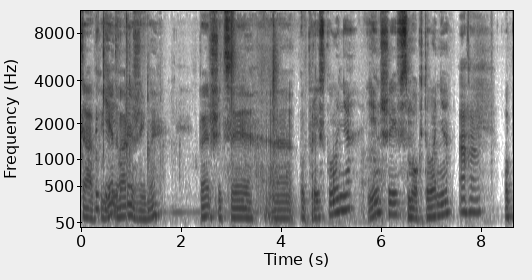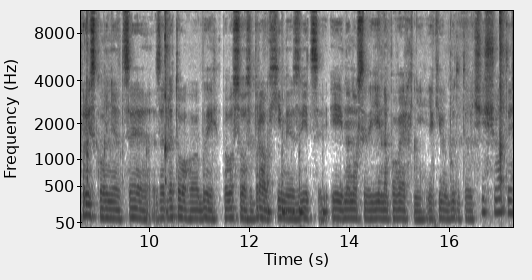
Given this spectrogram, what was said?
Так, Окей. є два режими. Перший це е, оприскування, інший всмоктування. Ага. Оприскування це задля того, аби пилосос брав хімію звідси і наносив її на поверхні, які ви будете очищувати.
